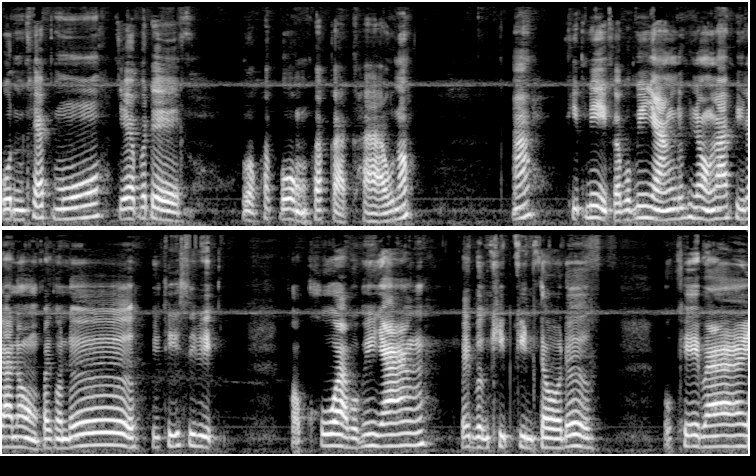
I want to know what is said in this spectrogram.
ปนแคบหมู แจ่ปลาแดกลวกผักบ่งผักกาดขาวเนาะอ้า คลิปนี้กับบ่มีหยังเด้อพี่น้องลาพี่ลาน้องไปก่อนเด้อวิถีชีวิตครอบครัวบ่มีหยังไปเบิ่งคลิปกินต่อเด้อโอเคบาย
